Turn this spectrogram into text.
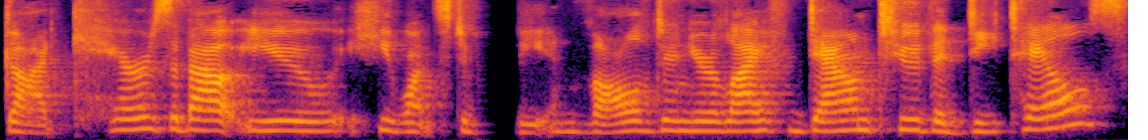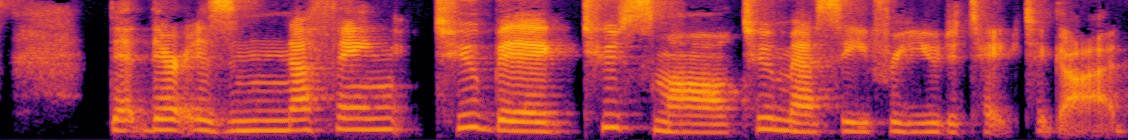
God cares about you. He wants to be involved in your life down to the details, that there is nothing too big, too small, too messy for you to take to God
